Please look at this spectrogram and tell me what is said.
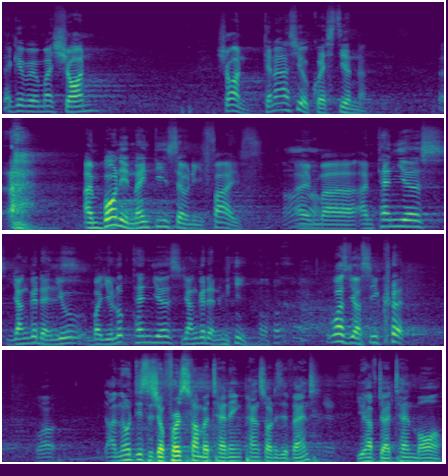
Thank you very much, Sean. Sean, can I ask you a question? I'm born in 1975. I'm, uh, I'm 10 years younger than you, but you look 10 years younger than me. What's your secret? Well, I know this is your first time attending Pensonic's event. You have to attend more.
